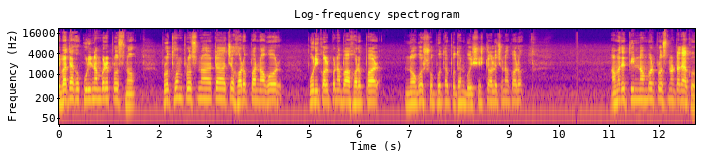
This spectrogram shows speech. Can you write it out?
এবার দেখো কুড়ি নম্বরের প্রশ্ন, প্রথম প্রশ্নটা আছে হরপ্পা নগর পরিকল্পনা বা হরপ্পার নগর সভ্যতার প্রধান বৈশিষ্ট্য আলোচনা করো। আমাদের তিন নম্বর প্রশ্নটা দেখো,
